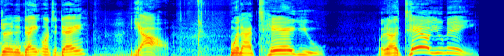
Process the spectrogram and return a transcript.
during the day on today, y'all, when I tell you, when I tell you me,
